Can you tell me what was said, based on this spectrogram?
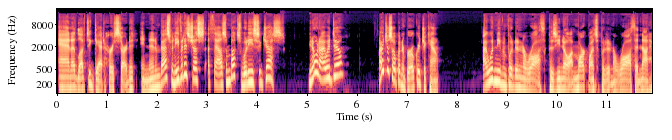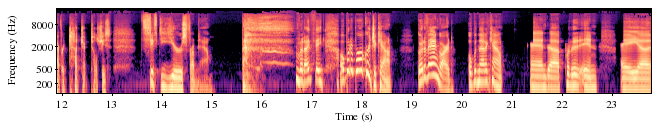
and I'd love to get her started in an investment, even if it's just a thousand bucks. What do you suggest? You know what I would do? I would just open a brokerage account. I wouldn't even put it in a Roth because you know Mark wants to put it in a Roth and not have her touch it till she's 50 years from now. but I think open a brokerage account. Go to Vanguard, open that account, and uh, put it in a uh,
